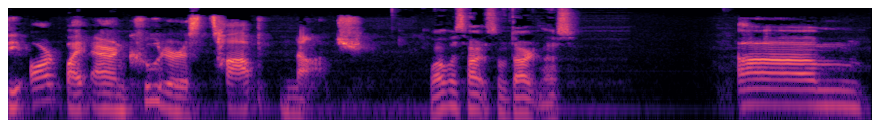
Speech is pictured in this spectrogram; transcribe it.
The art by Aaron Kuder is top notch. What was Hearts of Darkness? Um,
